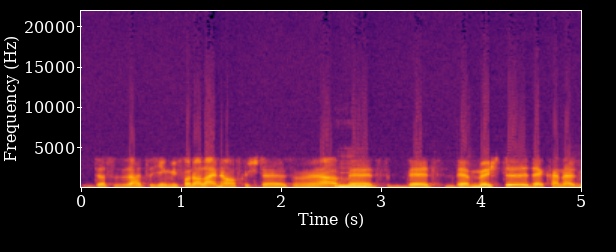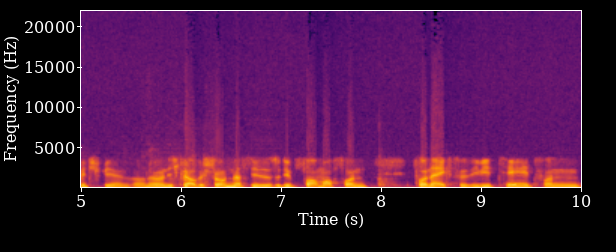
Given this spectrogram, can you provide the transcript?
das hat sich irgendwie von alleine aufgestellt. Ja, mhm. wer, jetzt, wer, jetzt, wer möchte, der kann halt mitspielen. So, ne? Und ich glaube schon, dass diese so die Form auch von, von der Exklusivität, von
